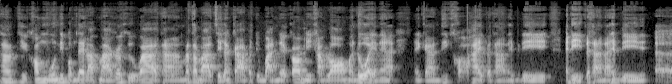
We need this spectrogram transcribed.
ถ้าที่ข้อมูลที่ผมได้รับมาก็คือว่าทางรัฐบาลศรีลังกาปัจจุบันเนี่ยก็มีคำร้องมาด้วยนะฮะในการที่ขอให้ประธานาธิบดี อดีตประธานาธิบดีเอ่อ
